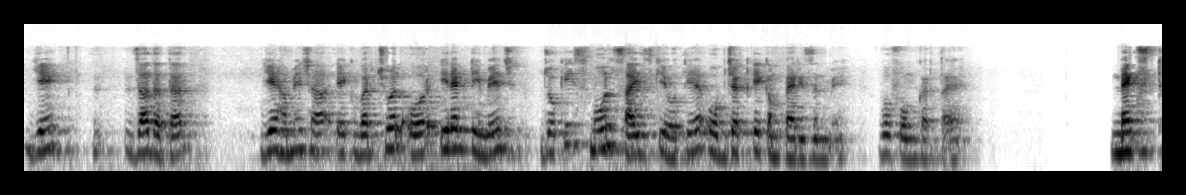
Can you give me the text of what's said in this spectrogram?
ये ज़्यादातर, ये हमेशा एक वर्चुअल और इरेक्ट इमेज जो कि स्मॉल साइज़ की होती है ऑब्जेक्ट के कंपैरिजन में वो फॉर्म करता है। नेक्स्ट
